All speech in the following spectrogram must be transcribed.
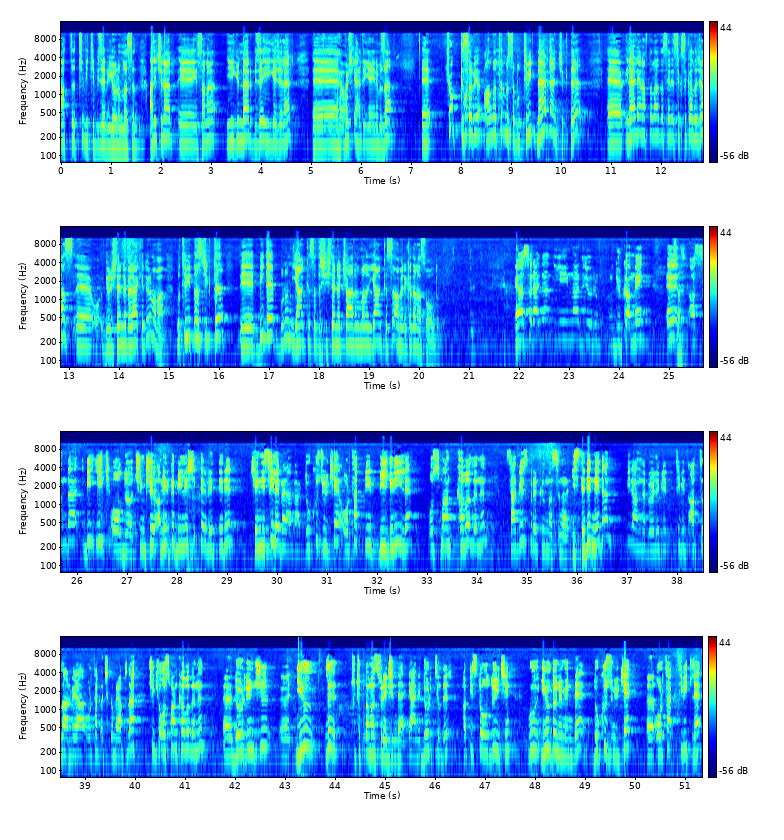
attığı tweet'i bize bir yorumlasın. Ali Çınar e, sana iyi günler, bize iyi geceler. E, hoş geldin yayınımıza. E, çok kısa bir anlatır mısın? Bu tweet nereden çıktı? E, ilerleyen haftalarda seni sık sık alacağız. E, görüşlerini de merak ediyorum ama bu tweet nasıl çıktı? E, bir de bunun yankısı, dışişlerine çağrılmanın yankısı Amerika'da nasıl oldu? Beyaz Saray'dan iyi yayınlar diliyorum Gürkan Bey. Evet aslında bir ilk oldu. Çünkü Amerika Birleşik Devletleri kendisiyle beraber 9 ülke ortak bir bildiriyle Osman Kavala'nın serbest bırakılmasını istedi. Neden bir anda böyle bir tweet attılar veya ortak açıklama yaptılar? Çünkü Osman Kavala'nın e, dördüncü e, yılı tutuklama sürecinde yani 4 yıldır hapiste olduğu için bu yıl dönümünde 9 ülke e, ortak tweetle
